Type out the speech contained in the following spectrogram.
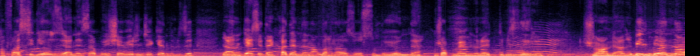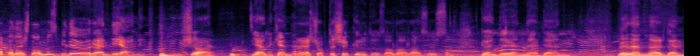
Kafa siliyoruz yani hesabı işe verince kendimizi. Yani gerçekten kademden Allah razı olsun bu yönde. Çok memnun etti bizleri. Şu an yani bilmeyen arkadaşlarımız bile öğrendi yani şu an. Yani kendilerine çok teşekkür ediyoruz. Allah razı olsun. Gönderenlerden, verenlerden,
